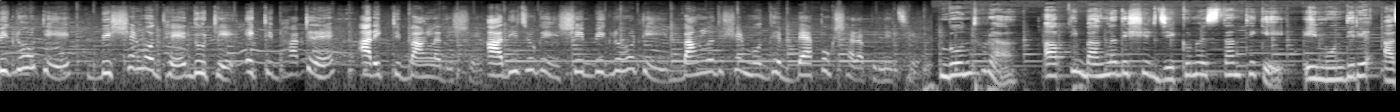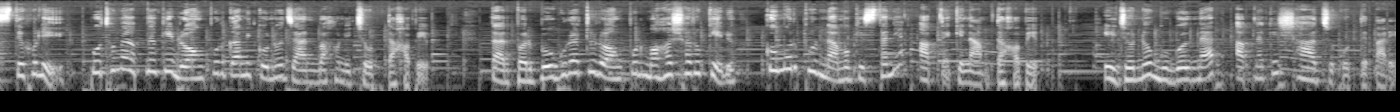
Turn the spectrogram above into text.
বিগ্রহটি বিশ্বের মধ্যে দুটি, একটি ভারতে আর একটি বাংলাদেশে। আদি যুগে শিব বিগ্রহটি বাংলাদেশের মধ্যে ব্যাপক সাড়া ফেলেছে। বন্ধুরা, আপনি বাংলাদেশের যে কোনো স্থান থেকে এই মন্দিরে আসতে হলে প্রথমে আপনাকে রংপুরগামী কোনো যানবাহনে চড়তে হবে। তারপর বগুড়া টু রংপুর মহাসড়কের কোমরপুর নামক স্থানে আপনাকে নামতে হবে। এই জন্য গুগল ম্যাপ আপনাকে সাহায্য করতে পারে।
